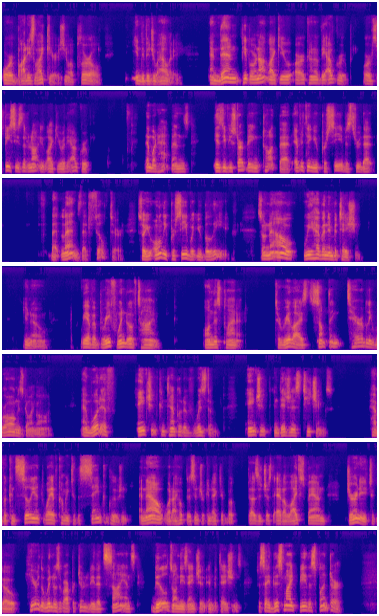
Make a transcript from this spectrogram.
or bodies like yours, you know, a plural individuality. And then people who are not like you are kind of the outgroup or species that are not like you are the outgroup. Then what happens is if you start being taught that, everything you perceive is through that, that lens, that filter. So you only perceive what you believe. So now we have an invitation, you know, we have a brief window of time on this planet to realize something terribly wrong is going on. And what if ancient contemplative wisdom, ancient indigenous teachings have a consilient way of coming to the same conclusion? And now, what I hope this IntraConnected book does is just add a lifespan journey to go here are the windows of opportunity that science builds on these ancient invitations to say this might be the splinter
